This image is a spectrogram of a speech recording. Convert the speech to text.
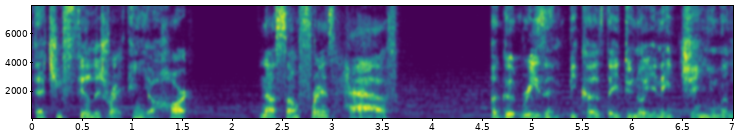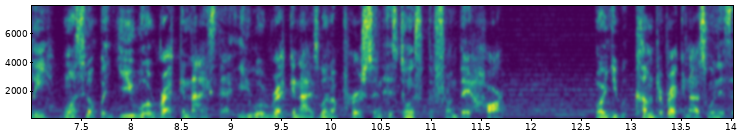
that you feel is right in your heart. Now, some friends have a good reason because they do know you and they genuinely want to know, but you will recognize that. You will recognize when a person is doing something from their heart. Or you would come to recognize when it's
